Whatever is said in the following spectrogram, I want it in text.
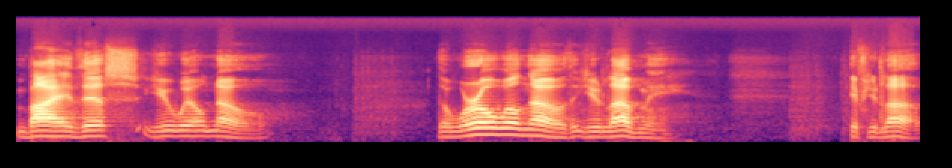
By this you will know, the world will know that you love me if you love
